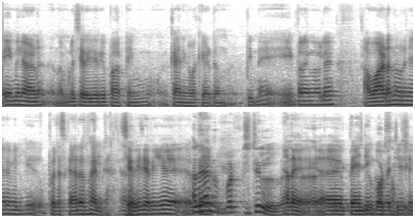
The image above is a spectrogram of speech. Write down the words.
എയിമിലാണ് നമ്മൾ ചെറിയ ചെറിയ പാർട്ട് ടൈം കാര്യങ്ങളൊക്കെ ആയിട്ട് വന്നത്. പിന്നെ ഈ പറയുന്ന പോലെ അവാർഡെന്ന് പറഞ്ഞാൽ വലിയ പുരസ്കാരമൊന്നുമല്ല. ചെറിയ ചെറിയ അല്ല അതെ പെയിന്റിങ് കോമ്പറ്റീഷൻ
